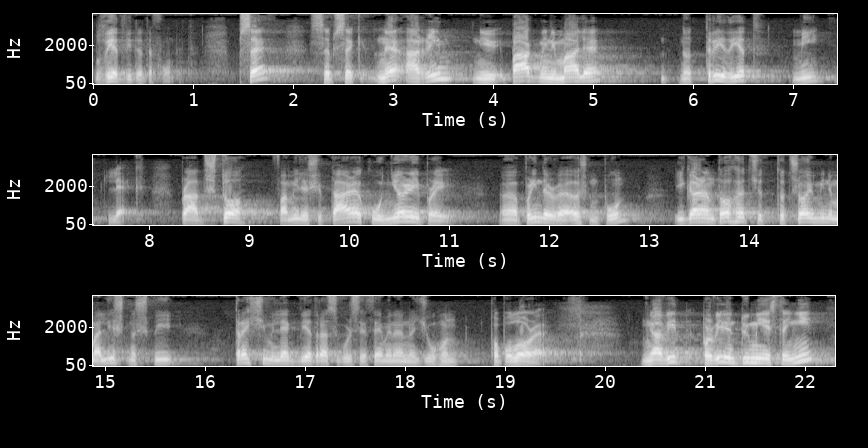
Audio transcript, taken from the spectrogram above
Dhjetë vitet e fundit. Pse? Sepse ne arrijmë një pagë minimale në 30.000 lekë. Pra çdo familje shqiptare ku njëri prej prindërve është në punë, i garantohet që të çojë minimalisht në shtëpi 300.000 lekë të vjetra, sikur si themi ne në gjuhën popullore. Nga vit për vitin 2021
